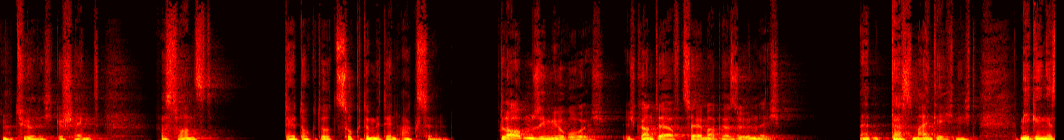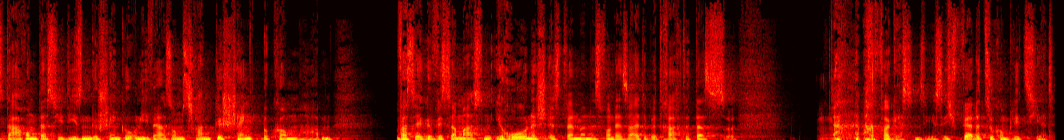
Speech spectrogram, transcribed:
Natürlich geschenkt. Was sonst? Der Doktor zuckte mit den Achseln. Glauben Sie mir ruhig. Ich kannte Erf Zelmer persönlich. Äh, das meinte ich nicht. Mir ging es darum, dass Sie diesen Geschenke-Universumsschrank geschenkt bekommen haben. Was ja gewissermaßen ironisch ist, wenn man es von der Seite betrachtet, dass. Ach, vergessen Sie es, ich werde zu kompliziert.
